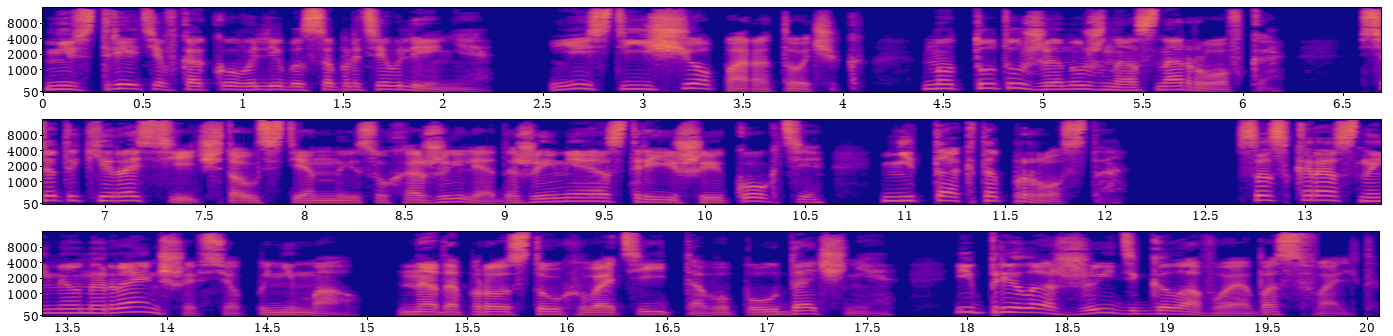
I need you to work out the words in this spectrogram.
не встретив какого-либо сопротивления. Есть еще пара точек, но тут уже нужна сноровка. Все-таки рассечь толстенные сухожилия, даже имея острейшие когти, не так-то просто. Со скоростными он и раньше все понимал. Надо просто ухватить того поудачнее и приложить головой об асфальт.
